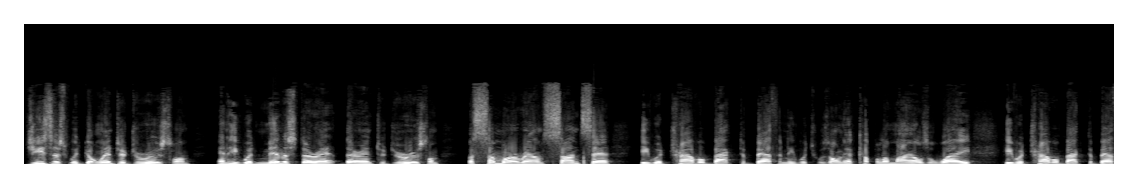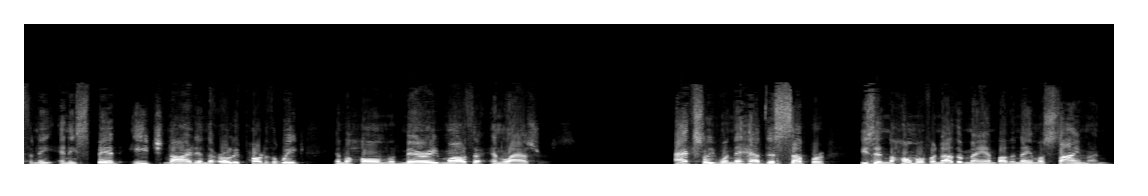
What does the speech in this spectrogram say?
Jesus would go into Jerusalem and he would minister there into Jerusalem, but somewhere around sunset, he would travel back to Bethany, which was only a couple of miles away. He would travel back to Bethany and he spent each night in the early part of the week in the home of Mary, Martha, and Lazarus. Actually, when they have this supper, he's in the home of another man by the name of Simon,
